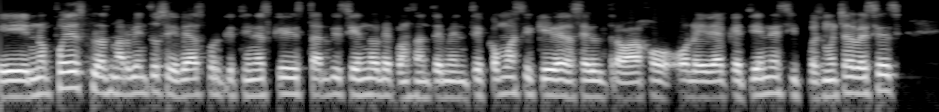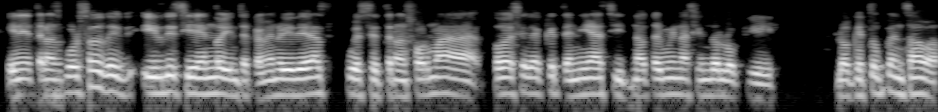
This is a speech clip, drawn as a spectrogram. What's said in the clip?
eh, no puedes plasmar bien tus ideas porque tienes que estar diciéndole constantemente cómo es que quieres hacer el trabajo o la idea que tienes y pues muchas veces en el transcurso de ir diciendo y intercambiando ideas, pues se transforma toda esa idea que tenías y no termina siendo lo que lo que tú pensabas.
